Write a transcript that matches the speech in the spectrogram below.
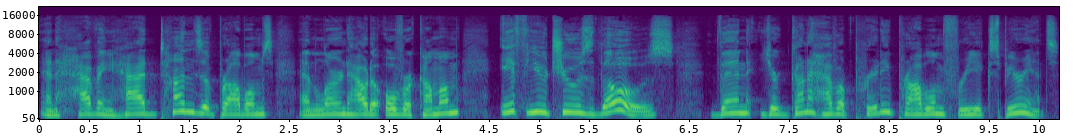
and having had tons of problems and learned how to overcome them, if you choose those, then you're going to have a pretty problem free experience.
